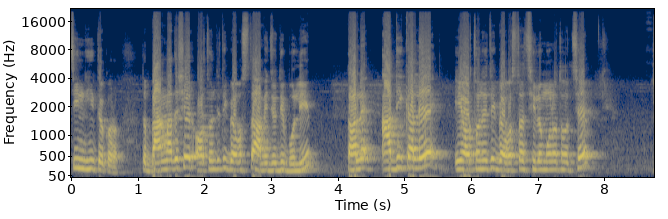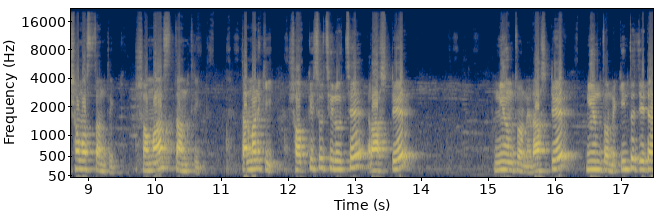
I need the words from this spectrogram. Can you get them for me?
চিহ্নিত করো। তো বাংলাদেশের অর্থনৈতিক ব্যবস্থা আমি যদি বলি, তাহলে আদিকালে এই অর্থনৈতিক ব্যবস্থা ছিল মূলত হচ্ছে সমাজতান্ত্রিক সমাজতান্ত্রিক। তার মানে কি? সবকিছু ছিল হচ্ছে রাষ্ট্রের নিয়ন্ত্রণে রাষ্ট্রের নিয়ন্ত্রণে। কিন্তু যেটা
